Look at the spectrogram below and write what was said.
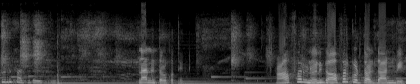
ಪಾತ್ರೆ ಐತಿ ನಾನೇ ತೊಳ್ಕೊತೀನಿ. ಆಫರ್ ನನಗೆ ಆಫರ್ ಕೊಡ್ತಾಳೆ ದಾನ್ವಿ.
